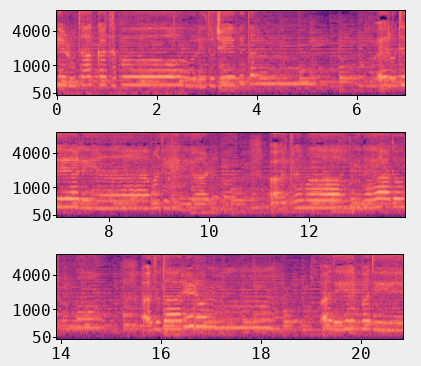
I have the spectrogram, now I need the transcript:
എഴുതാ കഥ പോലിതു ജീവിതം. വെറുതെ അലിയാമതിലാഴമാ ആർദ്രമായി നിനയാതൊരുന്ന അതു താരിടും പതിയെ പതിയെ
